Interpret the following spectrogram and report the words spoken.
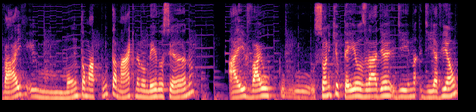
vai e monta uma puta máquina no meio do oceano. Aí vai o, o Sonic e o Tails lá de, de, de avião,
